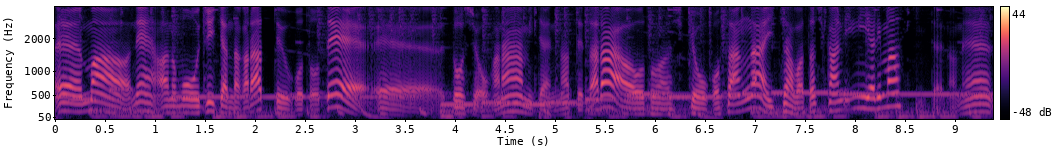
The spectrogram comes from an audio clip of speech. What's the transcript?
えー、まあね、あのもうおじいちゃんだからっていうことで、えー、どうしようかな、みたいになってたら、おとなし京子さんが、じゃあ私管理人やります、みたいなね。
